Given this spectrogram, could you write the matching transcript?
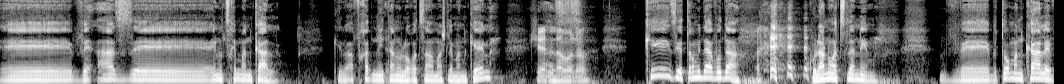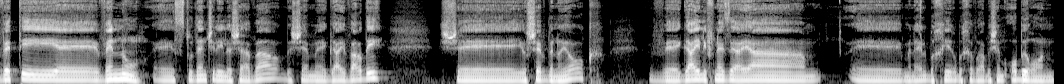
אה, ואז אה, היינו צריכים מנכ"ל. כאילו, אף אחד מאיתנו לא רצה ממש למנכ"ל. כן, אז... למה לא? כי זה יותר מדי עבודה. כולנו עצלנים. ובתור מנכ"ל הבאתי, הבאנו סטודנט שלי לשעבר בשם גיא ורדי, שיושב בניו יורק, וגיא לפני זה היה אה, מנהל בכיר בחברה בשם אוברון,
